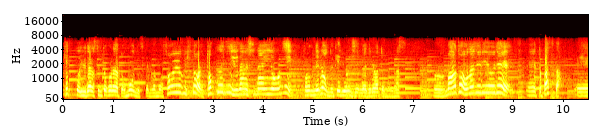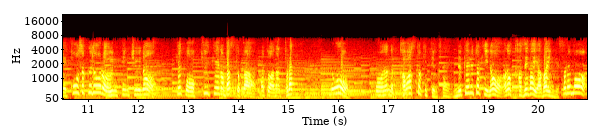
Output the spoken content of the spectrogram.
結構油断するところだと思うんですけれども、そういう人は、ね、特に油断しないようにトンネルを抜けるようにしていただければと思います。うん。まあ、あとは同じ理由で、えーと、バスか、えー、高速道路を運転中の結構大きい系のバスとか、あとはなんトラックをこうなんだろうかわすときっていうんですかね、抜けるときのあの風がやばいんで、それも、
